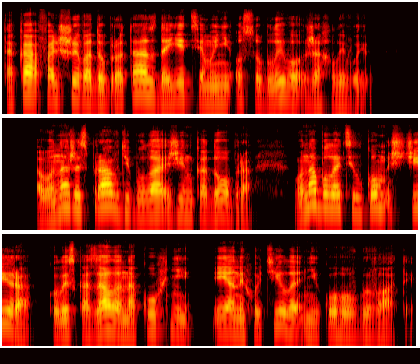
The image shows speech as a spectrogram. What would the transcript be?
Така фальшива доброта здається мені особливо жахливою. А вона ж справді була жінка добра, вона була цілком щира, коли сказала на кухні, і я не хотіла нікого вбивати.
